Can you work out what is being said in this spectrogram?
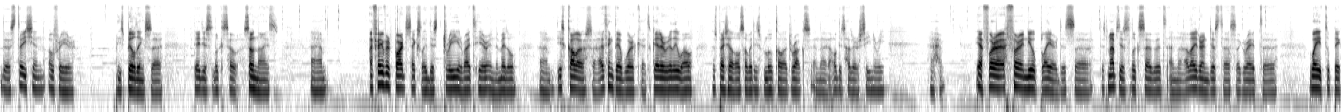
the station over here. These buildings, they just look so so nice. Um, my favorite part is actually this tree right here in the middle. Um, these colors, uh, I think they work uh, together really well, especially also with these blue-colored rocks and uh, all this other scenery. Um, yeah, for a for a new player, this uh, this map just looks so good, and uh, Aladran just has a great uh, way to pick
